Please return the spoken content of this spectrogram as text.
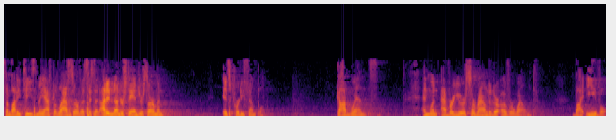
Somebody teased me after the last service. They said, I didn't understand your sermon. It's pretty simple. God wins. And whenever you're surrounded or overwhelmed by evil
